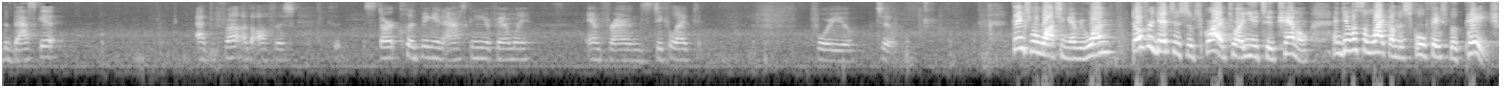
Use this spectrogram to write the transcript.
the basket at the front of the office, start clipping and asking your family and friends to collect for you too. Thanks for watching, everyone. Don't forget to subscribe to our YouTube channel and give us a like on the school Facebook page.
